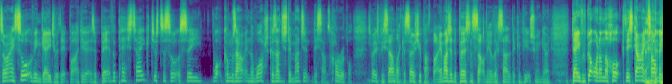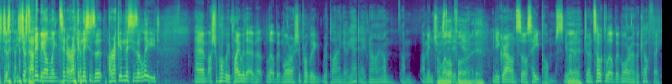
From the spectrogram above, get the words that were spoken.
So I sort of engage with it, but I do it as a bit of a piss take just to sort of see what comes out in the wash because I just imagine this sounds horrible. This makes me sound like a sociopath, but I imagine the person sat on the other side of the computer screen going, "Dave, we've got one on the hook. This guy Tom, he's just he's just added me on LinkedIn. I reckon this is a I reckon this is a lead." Um, I should probably play with it a bit, little bit more. I should probably reply and go, "Yeah, Dave, no, I am. I'm I'm I'm interested well up in your, it. Yeah. in your ground source heat pumps. You want to do you want to talk a little bit more over coffee?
